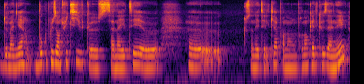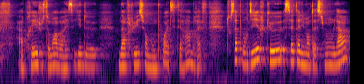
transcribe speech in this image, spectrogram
de manière beaucoup plus intuitive que ça n'a été ça n'a été le cas pendant, quelques années. Après, justement, avoir essayé d'influer sur mon poids, etc. Bref, tout ça pour dire que cette alimentation-là,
